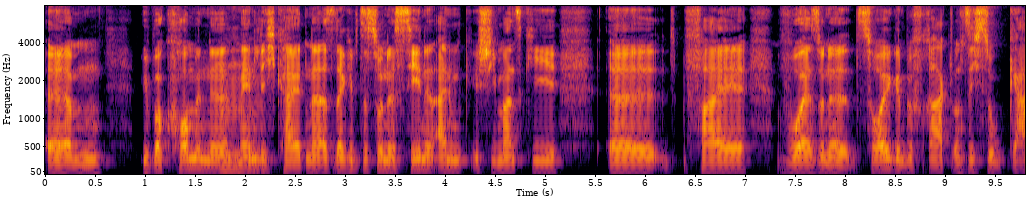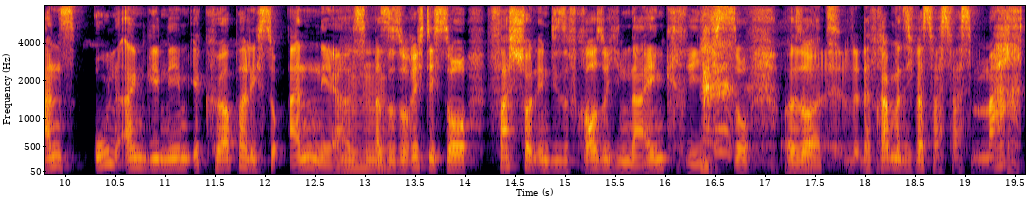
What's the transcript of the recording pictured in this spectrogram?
ähm, überkommene mhm. Männlichkeit. Ne? Also da gibt es so eine Szene in einem Schimanski äh, Fall, wo er so eine Zeugin befragt und sich so ganz unangenehm ihr körperlich so annähert. Mhm. Also so richtig so fast schon in diese Frau so hineinkriecht. So. Oh also oh da fragt man sich, was, was, was macht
